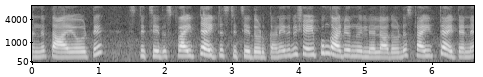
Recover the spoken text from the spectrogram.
നിന്ന് താഴോട്ട് സ്റ്റിച്ച് ചെയ്ത് സ്ട്രൈറ്റ് ആയിട്ട് സ്റ്റിച്ച് ചെയ്ത് കൊടുക്കുകയാണ്. ഇതിന് ഷേപ്പും കാര്യമൊന്നും ഇല്ലല്ലോ. അതുകൊണ്ട് സ്ട്രൈറ്റ് ആയിട്ട് തന്നെ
